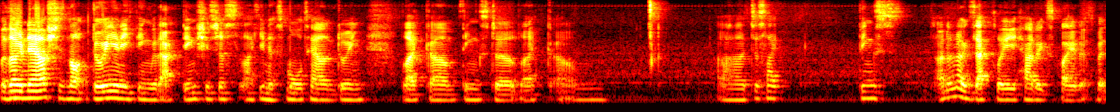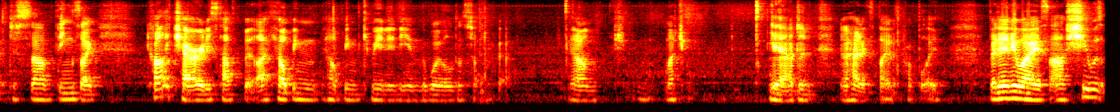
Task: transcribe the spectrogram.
but though now she's not doing anything with acting, she's just like in a small town doing like um, things to like um, uh, just like things. I don't know exactly how to explain it, but just um, things like kind of like charity stuff, but like helping helping community in the world and stuff like that. Um, much. Yeah, I didn't know how to explain it properly, but anyways, uh, she was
